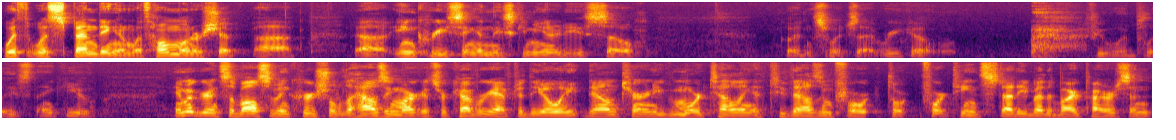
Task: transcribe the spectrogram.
with, with spending and with homeownership uh, uh, increasing in these communities. So go ahead and switch that, Rico, if you would, please. Thank you. Immigrants have also been crucial to the housing market's recovery after the 08 downturn. Even more telling, a 2014 study by the Bipartisan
